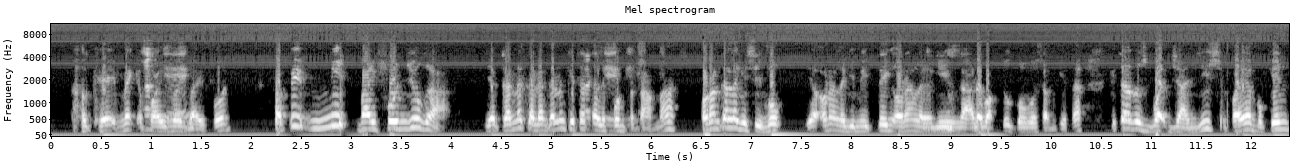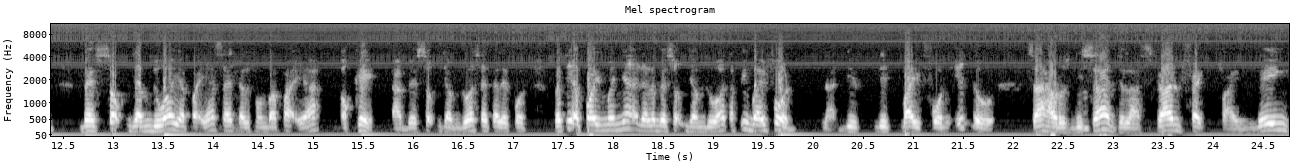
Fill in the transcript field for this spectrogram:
okay, make appointment okay. by phone, tapi meet by phone juga. Ya karena kadang-kadang kita okay. telepon pertama, orang kan lagi sibuk, ya orang lagi meeting, orang lagi nggak ada waktu ngobrol sama kita. Kita harus buat janji supaya mungkin besok jam 2 ya Pak ya, saya telepon Bapak ya. Oke, okay. nah, besok jam 2 saya telepon. Berarti appointmentnya adalah besok jam 2 tapi by phone. Nah, di, di by phone itu saya harus bisa jelaskan fact finding,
